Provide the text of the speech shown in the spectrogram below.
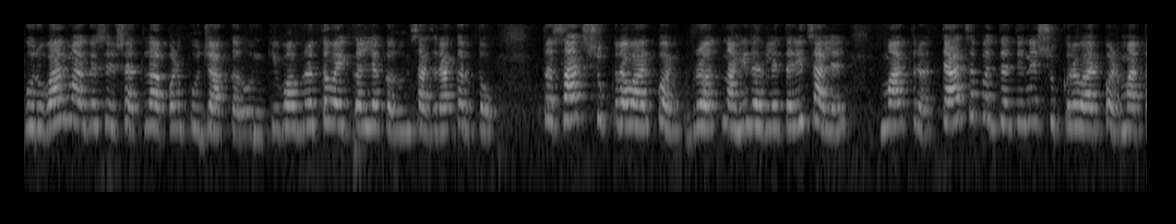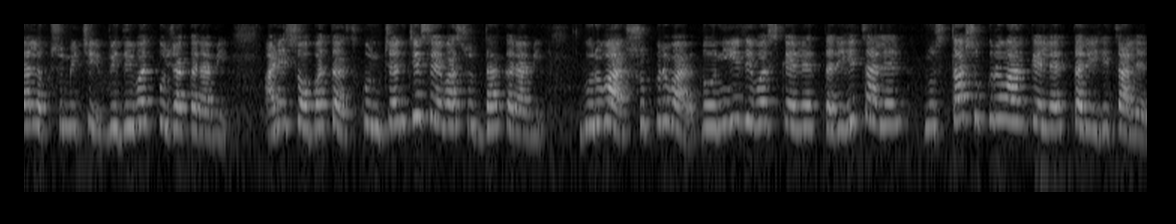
गुरुवार मार्गशीर्षातला आपण पूजा करून किंवा व्रत वैकल्य करून साजरा करतो तसाच शुक्रवार पण व्रत नाही धरले तरी चालेल. मात्र त्याच पद्धतीने शुक्रवार पण माता लक्ष्मीची विधिवत पूजा करावी आणि सोबतच कुंचनची सेवा सुद्धा करावी. गुरुवार शुक्रवार दोन्ही दिवस केले तरीही चालेल नुसता शुक्रवार केले तरीही चालेल.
